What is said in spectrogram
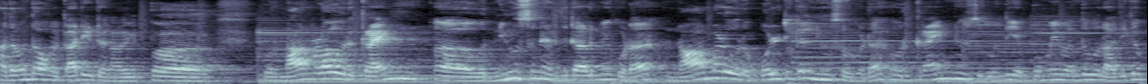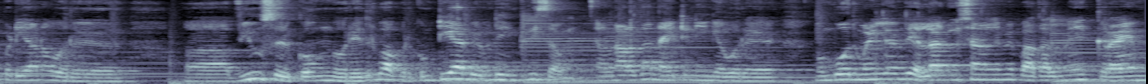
அதை வந்து அவங்க காட்டிகிட்டு இருக்காங்க. இப்போ ஒரு நார்மலாக ஒரு க்ரைம் ஒரு நியூஸ்ன்னு எடுத்துட்டாலுமே கூட நார்மல் ஒரு பொலிட்டிக்கல் நியூஸை விட ஒரு க்ரைம் நியூஸுக்கு வந்து எப்போவுமே வந்து ஒரு அதிகப்படியான ஒரு வியூஸ் இருக்கும் ஒரு எதிர்பார்ப்பு இருக்கும். டிஆர்பி வந்து இன்க்ரீஸ் ஆகும். அதனால தான் நைட்டு நீங்கள் ஒரு ஒம்பது மணிலேருந்து எல்லா நியூஸ் சேனல்லையுமே பார்த்தாலுமே க்ரைம்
